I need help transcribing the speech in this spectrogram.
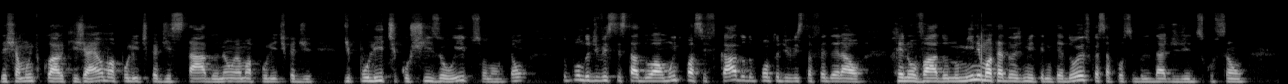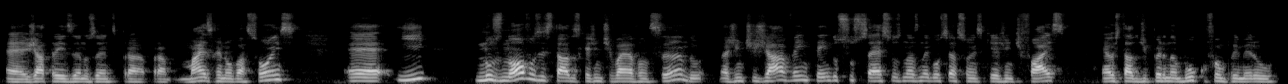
deixa muito claro que já é uma política de Estado, não é uma política de, de político X ou Y. Então, do ponto de vista estadual, muito pacificado, do ponto de vista federal, renovado no mínimo até 2032, com essa possibilidade de discussão é, já três anos antes para mais renovações. É, e nos novos estados que a gente vai avançando, a gente já vem tendo sucessos nas negociações que a gente faz. É o estado de Pernambuco foi um primeiro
